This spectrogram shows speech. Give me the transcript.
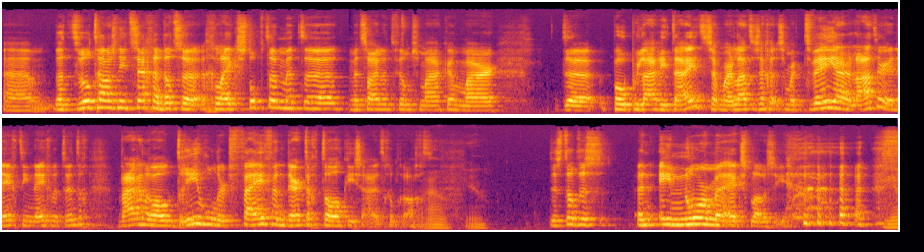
Um, dat wil trouwens niet zeggen dat ze gelijk stopten met, uh, met silent films maken, maar de populariteit, zeg maar, laten we zeggen, zeg maar twee jaar later, in 1929, waren er al 335 talkies uitgebracht. Dus dat is een enorme explosie. Ja.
